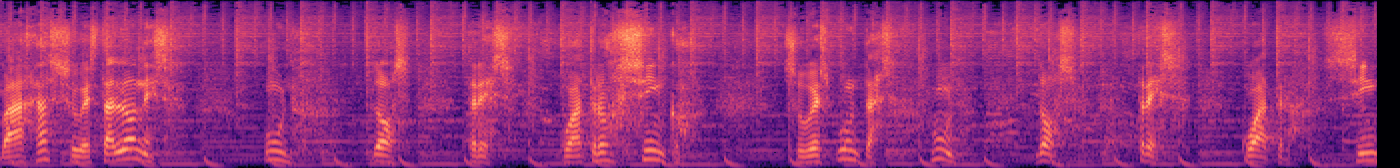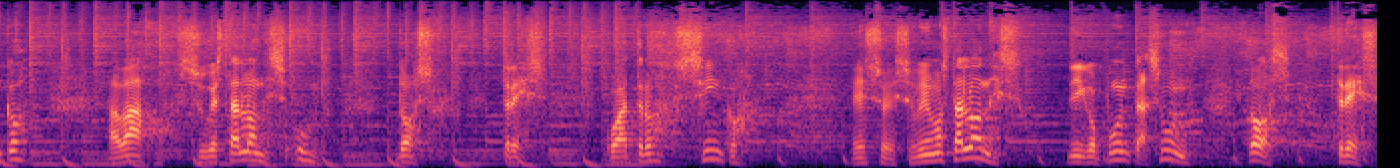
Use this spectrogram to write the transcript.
Bajas, subes talones. 1, 2, 3, 4, 5. Subes puntas. 1, 2, 3, 4, 5. Abajo, subes talones. 1, 2, 3, 4, 5. Eso es, subimos talones. Digo puntas. 1, 2, 3,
